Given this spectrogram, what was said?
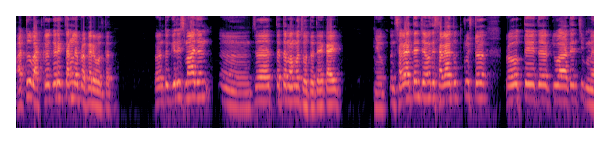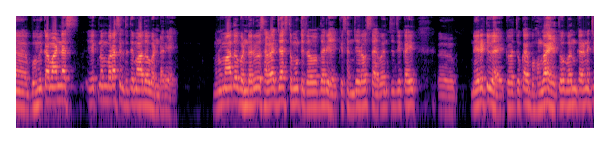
अतुल भातकळकर एक चांगल्या प्रकारे बोलतात. परंतु गिरीश महाजन अं, होतं ते काय पण सगळ्यात त्यांच्यामध्ये सगळ्यात उत्कृष्ट प्रवक्ते जर किंवा त्यांची भूमिका मांडण्यास एक नंबर असेल तर ते माधव भंडारी आहे. म्हणून माधव भंडारीवर सगळ्यात जास्त मोठी जबाबदारी आहे की संजय राऊत साहेबांचे जे काही नेरेटिव्ह आहे किंवा जो काही भोंगा आहे तो बंद करण्याची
